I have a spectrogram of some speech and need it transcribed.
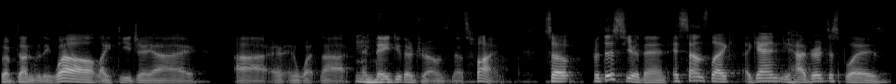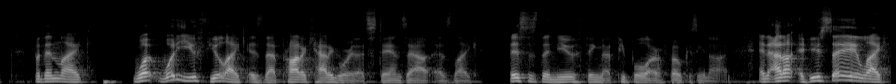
who have done really well like dji uh, and, and whatnot and they do their drones and that's fine so for this year then it sounds like again you have your displays but then like what what do you feel like is that product category that stands out as like this is the new thing that people are focusing on. And I don't if you say like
